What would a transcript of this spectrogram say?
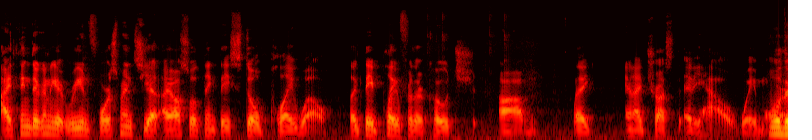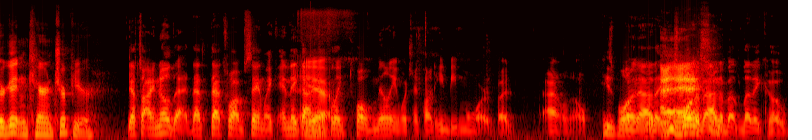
I think they're going to get reinforcements. Yet I also think they still play well. Like they play for their coach. Um, like, and I trust Eddie Howe way more. Well, they're getting Kieran Trippier. that's I know that. That that's what I'm saying. Like, and they got him for like 12 million, which I thought he'd be more, but I don't know. He's wanted out. Of, he's I wanted actually- out of Atletico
